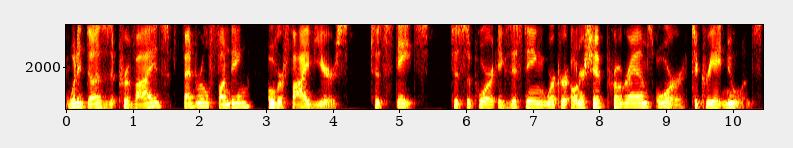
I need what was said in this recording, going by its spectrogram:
what it does is it provides federal funding over five years to states to support existing worker ownership programs or to create new ones.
